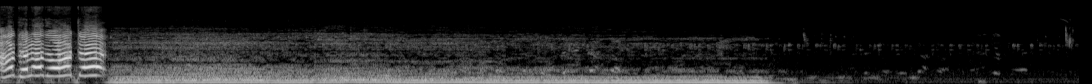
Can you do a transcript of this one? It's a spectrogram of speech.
हाथ हिला दो हाथ अपारे बंदे जी दरवाज़ा गोहरा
